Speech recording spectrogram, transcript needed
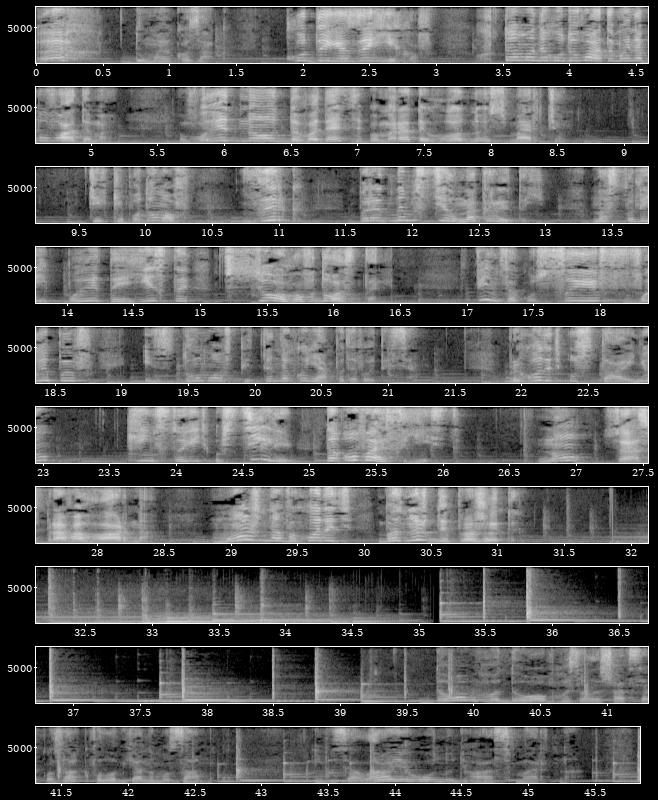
Ех, думає козак, куди я заїхав? Хто мене годуватиме і напуватиме? Видно, доведеться помирати голодною смертю. Тільки подумав, зирк перед ним стіл накритий, на столі й пити, їсти всього вдосталь. Він закусив, випив і здумав піти на коня подивитися. Приходить у стайню, кінь стоїть у стілі та овес їсть. Ну, це справа гарна. Можна, виходить, без нужди прожити. Довго-довго залишався козак в олов'яному замку, і взяла його нудьга смертна.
